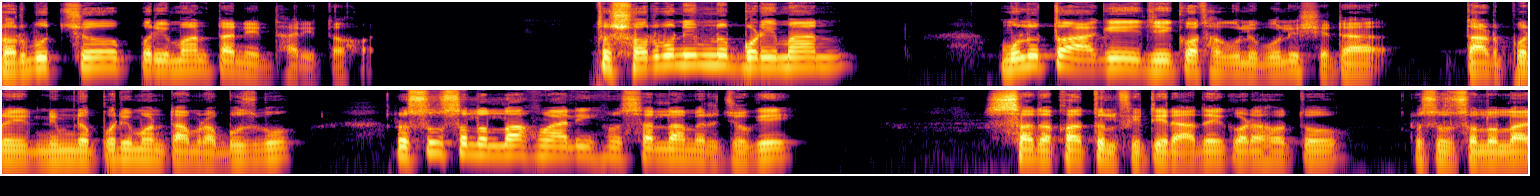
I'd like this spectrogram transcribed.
সর্বোচ্চ পরিমাণটা নির্ধারিত হয়। তো সর্বনিম্ন পরিমাণ মূলত আগে যে কথাগুলো বলি সেটা তারপরে নিম্ন পরিমাণটা আমরা বুঝব। রসুল সাল্লাহ আলী হুসাল্লামের যোগে সাদাকাতুল ফিতির আদায় করা হতো। রসুল সাল্লাহ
